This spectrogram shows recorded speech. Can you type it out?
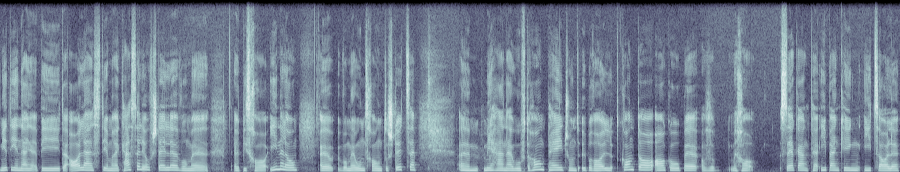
Wir dienen äh, bei den Anlässen die wir ein Kessel aufstellen, wo man etwas reinlassen äh, wo man uns unterstützen kann. Ähm, wir haben auch auf der Homepage und überall die Konto angeben. Also man kann sehr gerne per E-Banking einzahlen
